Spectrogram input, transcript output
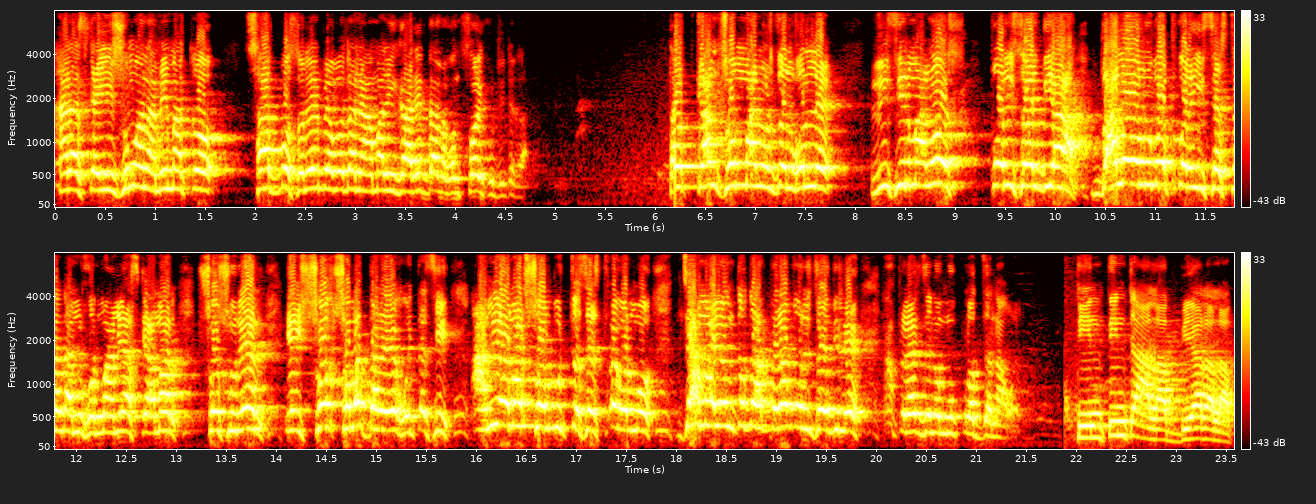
আর আজকে এই সময় আমি মাত্র সাত বছরের ব্যবধানে আমার এই গাড়ির দাম এখন ছয় কোটি টাকা। তৎকাল সম্মান অর্জন করলে ঋষির মানুষ পরিচয় দিয়া ভালো অনুভব করে এই চেষ্টাটা আমি করব। আমি আজকে আমার শ্বশুরের এই শোক সভার দ্বারা হইতেছি। আমি আমার সর্বোচ্চ চেষ্টা করব, জামাই অন্তত আপনারা পরিচয় দিলে আপনারা যেন মুখ লজ্জা না হয়। তিন তিনটা আলাপ, বিয়ার আলাপ।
